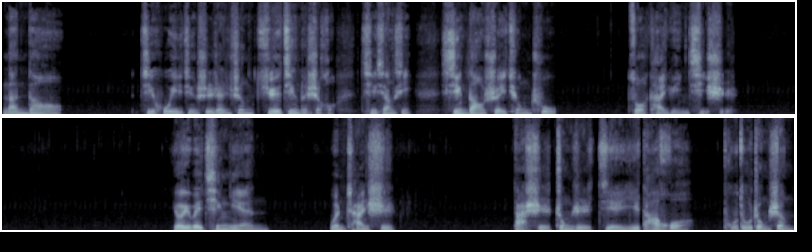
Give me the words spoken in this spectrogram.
难到几乎已经是人生绝境的时候，请相信，行到水穷处，坐看云起时。有一位青年问禅师：“大师终日解疑答惑。”普度众生，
